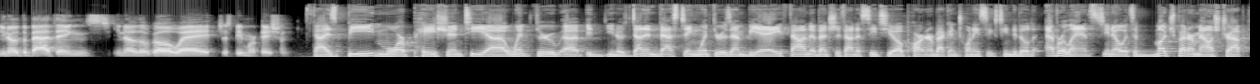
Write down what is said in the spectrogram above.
you know the bad things you know they'll go away just be more patient guys be more patient. He uh, went through uh, you know done investing went through his mba found eventually found a cto partner back in 2016 to build everlance. You know it's a much better mousetrap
